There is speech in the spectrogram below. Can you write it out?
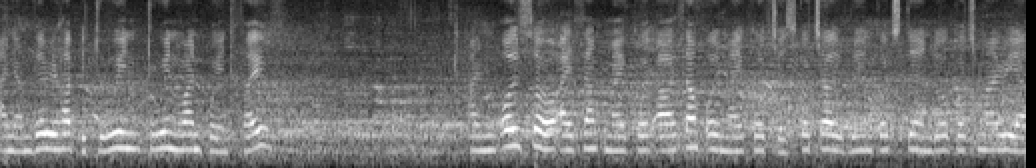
and I'm very happy to win to win 1.5 and also, I thank my co- I thank all my coaches, Coach Alvin, Coach Tendo, Coach Maria,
